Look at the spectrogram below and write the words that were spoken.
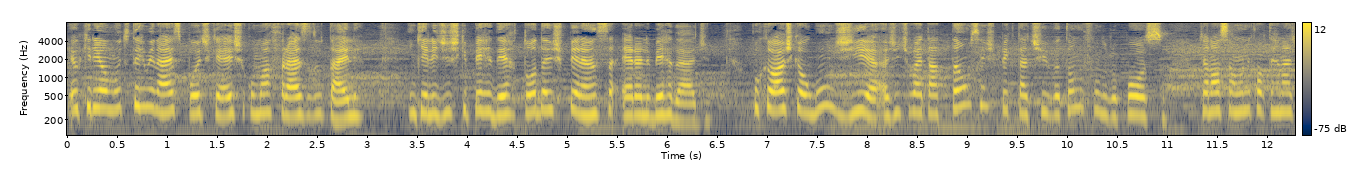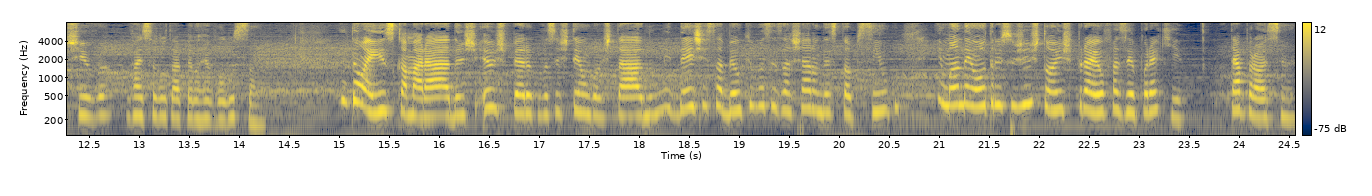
eu queria muito terminar esse podcast com uma frase do Tyler, em que ele diz que perder toda a esperança era liberdade. Porque eu acho que algum dia a gente vai estar tão sem expectativa, tão no fundo do poço, que a nossa única alternativa vai ser lutar pela revolução. Então é isso, camaradas. Eu espero que vocês tenham gostado. Me deixem saber o que vocês acharam desse top 5 e mandem outras sugestões para eu fazer por aqui. Até a próxima!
